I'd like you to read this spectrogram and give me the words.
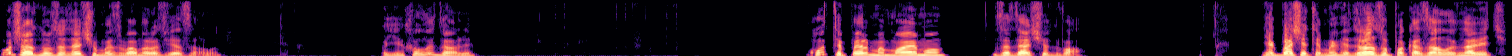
Отже, одну задачу ми з вами розв'язали. Поїхали далі. От тепер ми маємо задачу 2. Як бачите, ми відразу показали навіть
